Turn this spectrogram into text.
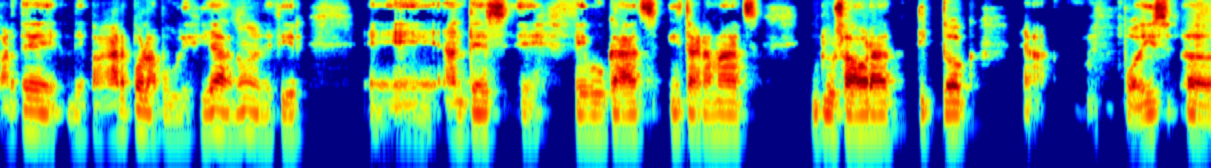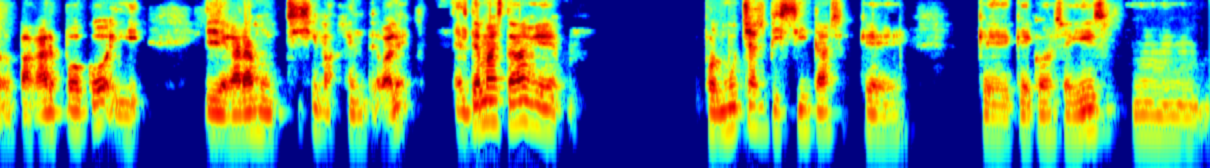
parte de, pagar por la publicidad, ¿no? Es decir, eh, antes eh, Facebook Ads, Instagram Ads, incluso ahora TikTok, podéis eh, pagar poco y, llegar a muchísima gente, ¿vale? El tema está que por muchas visitas que, conseguís, mm,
